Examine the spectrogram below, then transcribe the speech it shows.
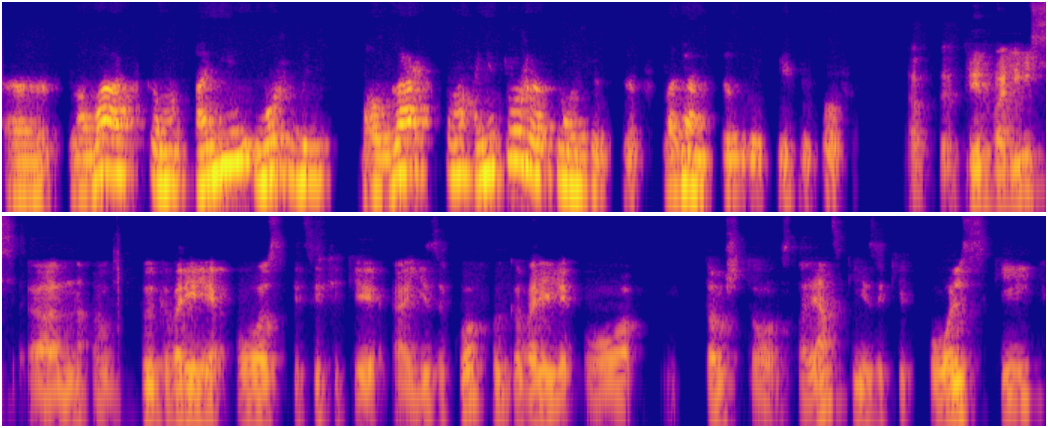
э, словацком, они, может быть, болгарском, они тоже относятся к славянской группе языков. А, прервались, э, вы говорили о специфике э, языков, вы говорили о том, что славянские языки, польский,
